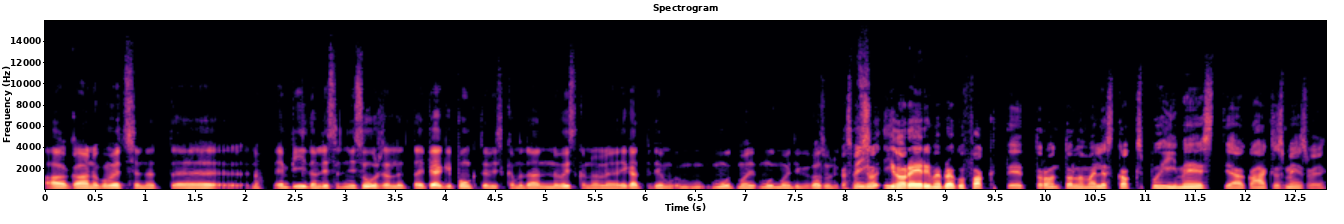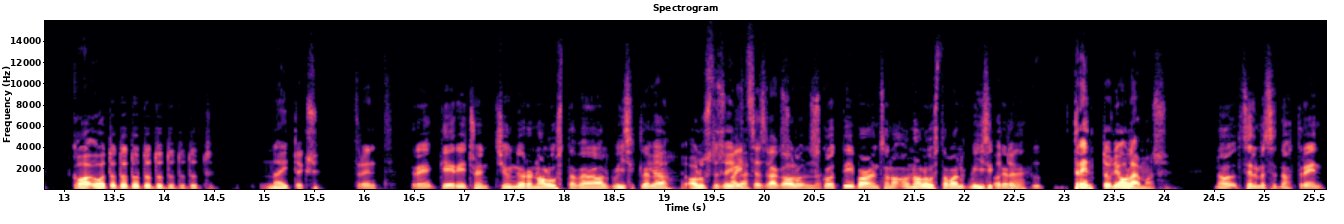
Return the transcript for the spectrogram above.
aga nagu ma ütlesin, et eh, noh, Embiid on lihtsalt nii suur seal, et ta ei peagi punkte viskama, ta on võistkonnale igatpidi mu- muud moodi, muud moodi ka kasulik. kas me igno- ignoreerime praegu fakti, et Torontol on väljas kaks põhimeest ja kaheksas mees või? ka-, oot-oot-oot-oot-oot-oot, näiteks, Trent, Gary Trent Jr on alustav algviisiklane jah, alustas eile. kaitses väga oluline. Scotty Barnes on, on alustav algviisiklane. Trent oli olemas, no selles mõttes, et noh, Trent,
